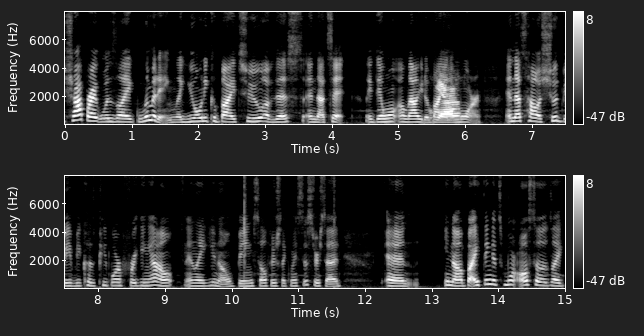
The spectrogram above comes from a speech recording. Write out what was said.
Shoprite was like limiting, like you only could buy two of this, and that's it. Like they won't allow you to buy Yeah. any more. And that's how it should be because people are freaking out and like you know being selfish, like my sister said, and you know. But I think it's more also like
